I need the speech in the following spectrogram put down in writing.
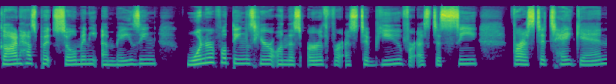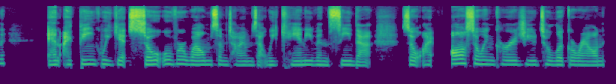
God has put so many amazing, wonderful things here on this earth for us to view, for us to see, for us to take in. And I think we get so overwhelmed sometimes that we can't even see that. So I also encourage you to look around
